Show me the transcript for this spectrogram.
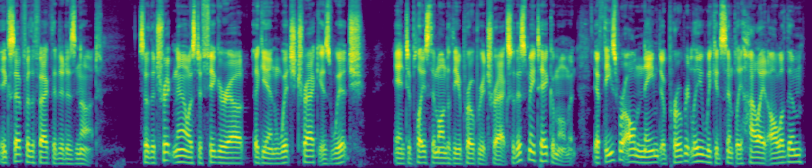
except for the fact that it is not. So the trick now is to figure out, again, which track is which, and to place them onto the appropriate track. So this may take a moment. If these were all named appropriately, we could simply highlight all of them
